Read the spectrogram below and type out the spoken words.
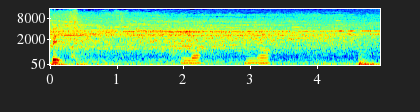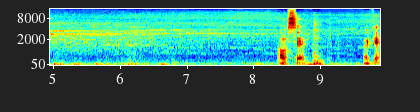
pick. No, no. Oh, I. Okay.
